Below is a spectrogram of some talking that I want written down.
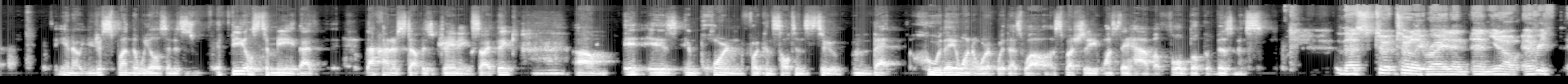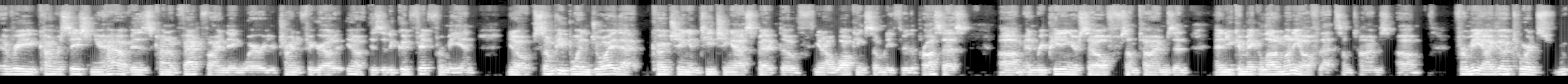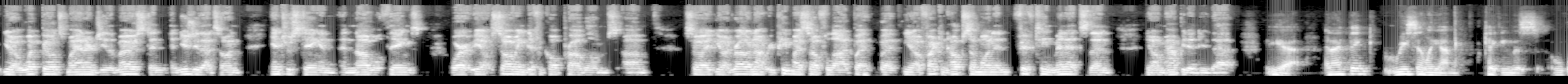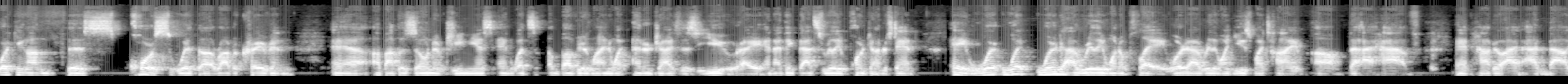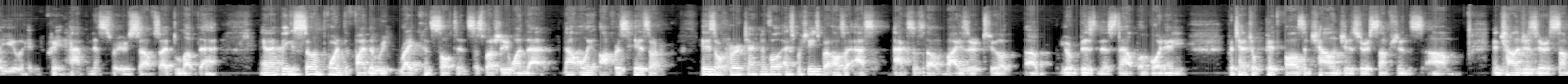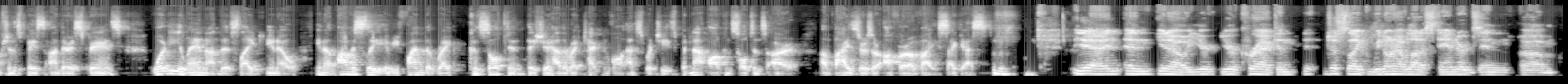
you know, you just spun the wheels and it's it feels to me that that kind of stuff is draining. So I think um, it is important for consultants to vet who they want to work with as well, especially once they have a full book of business. That's t- totally right, and and you know every every conversation you have is kind of fact finding where you're trying to figure out you know is it a good fit for me and you know some people enjoy that coaching and teaching aspect of you know walking somebody through the process um, and repeating yourself sometimes and and you can make a lot of money off of that sometimes um, for me i go towards you know what builds my energy the most and, and usually that's on interesting and, and novel things or you know solving difficult problems. Um, so I, you know, I'd rather not repeat myself a lot, but but you know, if I can help someone in 15 minutes, then you know, I'm happy to do that. Yeah, and I think recently I'm taking this, working on this course with uh, Robert Craven. Uh, about the zone of genius and what's above your line and what energizes you, right? And I think that's really important to understand hey, where what where do I really want to play? Where do I really want to use my time um, that I have? And how do I add value and create happiness for yourself? So I'd love that. And I think it's so important to find the re- right consultants, especially one that not only offers his or his or her technical expertise, but also acts, acts as an advisor to uh, your business to help avoid any potential pitfalls and challenges or assumptions um, and challenges their assumptions based on their experience where do you land on this? Like, you know, you know, obviously if you find the right consultant, they should have the right technical expertise, but not all consultants are advisors or offer advice, I guess. yeah, and and you know, you're you're correct. And just like we don't have a lot of standards in um,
